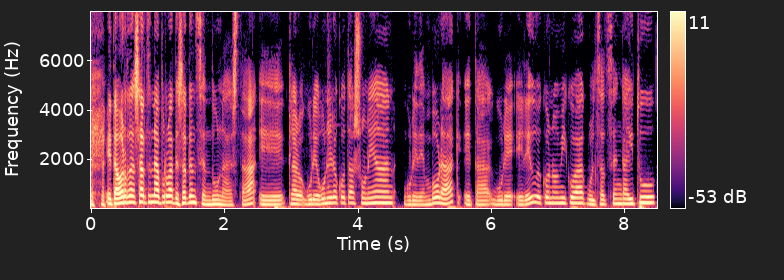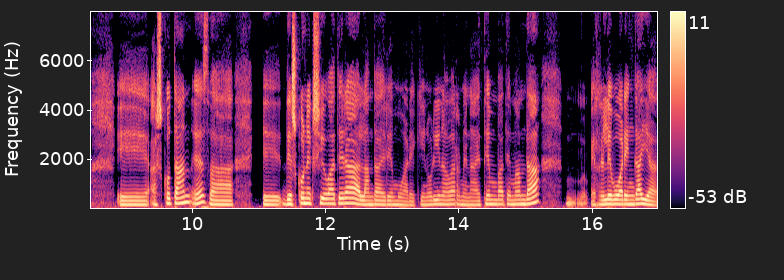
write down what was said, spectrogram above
Eta hor sartzen da apur bat esaten zenduna, ez da? E, claro, gure egunerokotasunean, gure denborak eta gure eredu ekonomikoak bultzatzen gaitu e, askotan, ez? Ba, e, deskonexio batera landa eremuarekin. Hori nabarmena, eten bat eman da, erreleboaren gaia,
